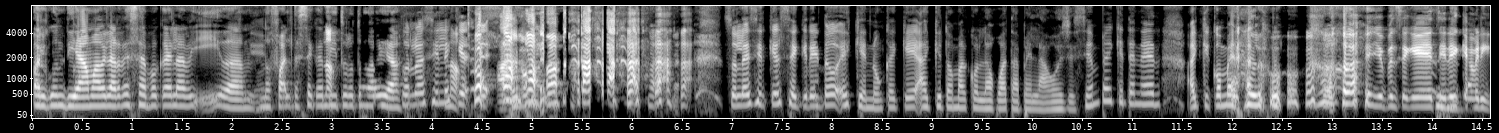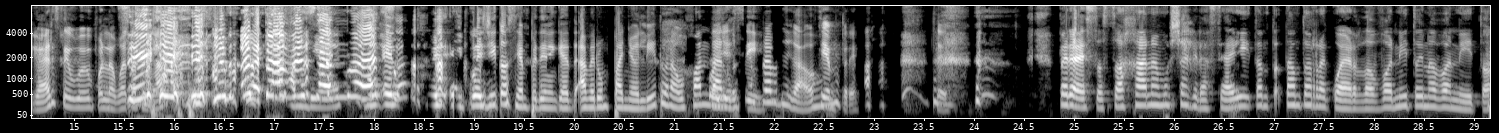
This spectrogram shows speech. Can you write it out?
Algún día vamos a hablar de esa época de la vida. Sí. Nos falta ese capítulo todavía. Solo decirles No. que solo decir que el secreto es que nunca hay que, hay que tomar con la guata pelada, oye, siempre hay que tener, hay que comer algo. yo pensé que tiene que abrigarse, weón, por la guata. Sí, pelada. yo estaba pensando el, eso. el- el cuellito siempre tiene que haber un pañuelito, una bufanda, Oye, algo, sí, siempre abrigado. Siempre. Sí. Pero eso, Sohana, muchas gracias. Ahí tanto, tantos recuerdos, bonito y no bonito.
